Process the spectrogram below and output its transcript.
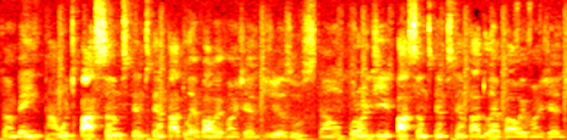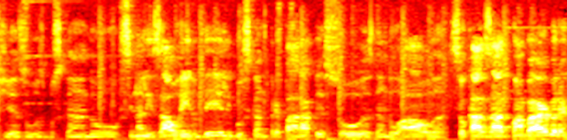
também, aonde passamos, temos tentado levar o Evangelho de Jesus. Então, por onde passamos, temos tentado levar o Evangelho de Jesus, buscando sinalizar o reino dele, buscando preparar pessoas, dando aula. Sou casado com a Bárbara,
